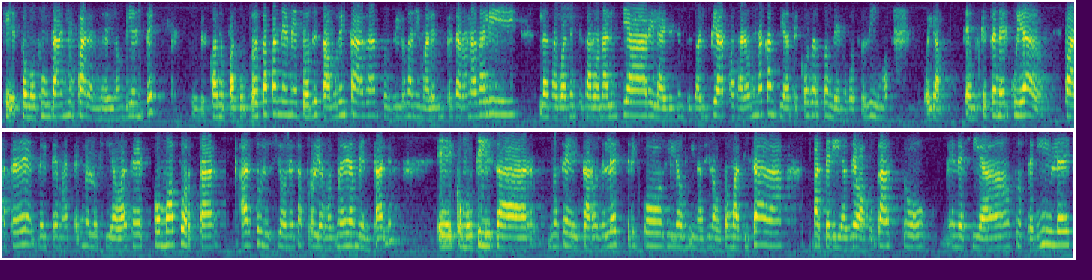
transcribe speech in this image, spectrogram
que somos un daño para el medio ambiente entonces, cuando pasó toda esta pandemia, todos estábamos en casa, entonces los animales empezaron a salir, las aguas empezaron a limpiar, el aire se empezó a limpiar, pasaron una cantidad de cosas donde nosotros dijimos, oiga, tenemos que tener cuidado. Parte del tema de tecnología va a ser cómo aportar a soluciones a problemas medioambientales, eh, cómo utilizar, no sé, carros eléctricos, iluminación automatizada, baterías de bajo gasto, energía sostenible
